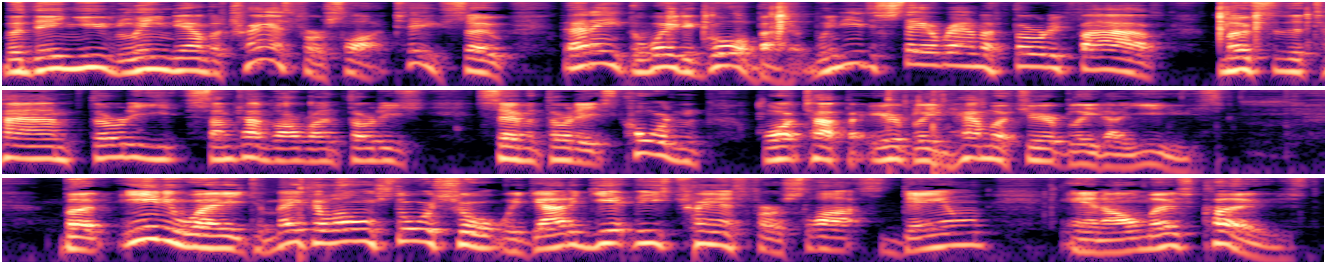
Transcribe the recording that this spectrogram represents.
but then you lean down the transfer slot too. So that ain't the way to go about it. We need to stay around a 35 most of the time. 30, sometimes I'll run 37, 38 according what type of air bleed, how much air bleed I use. But anyway, to make a long story short, we got to get these transfer slots down and almost closed.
